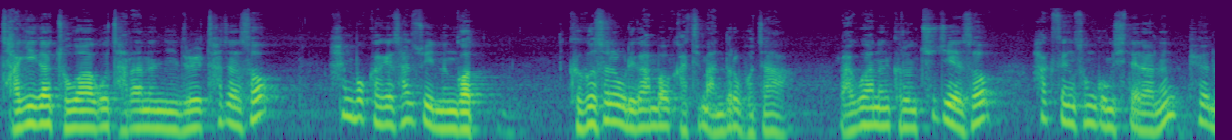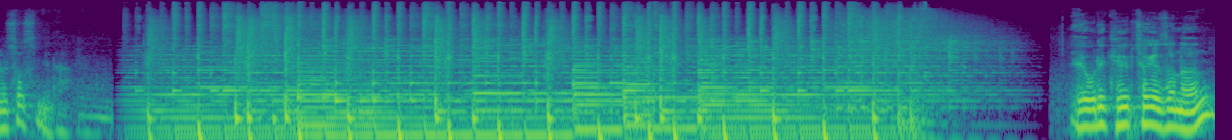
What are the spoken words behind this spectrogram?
자기가 좋아하고 잘하는 일을 찾아서 행복하게 살 수 있는 것 그것을 우리가 한번 같이 만들어 보자 라고 하는 그런 취지에서 학생 성공 시대라는 표현을 썼습니다. 예, 우리 교육청에서는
